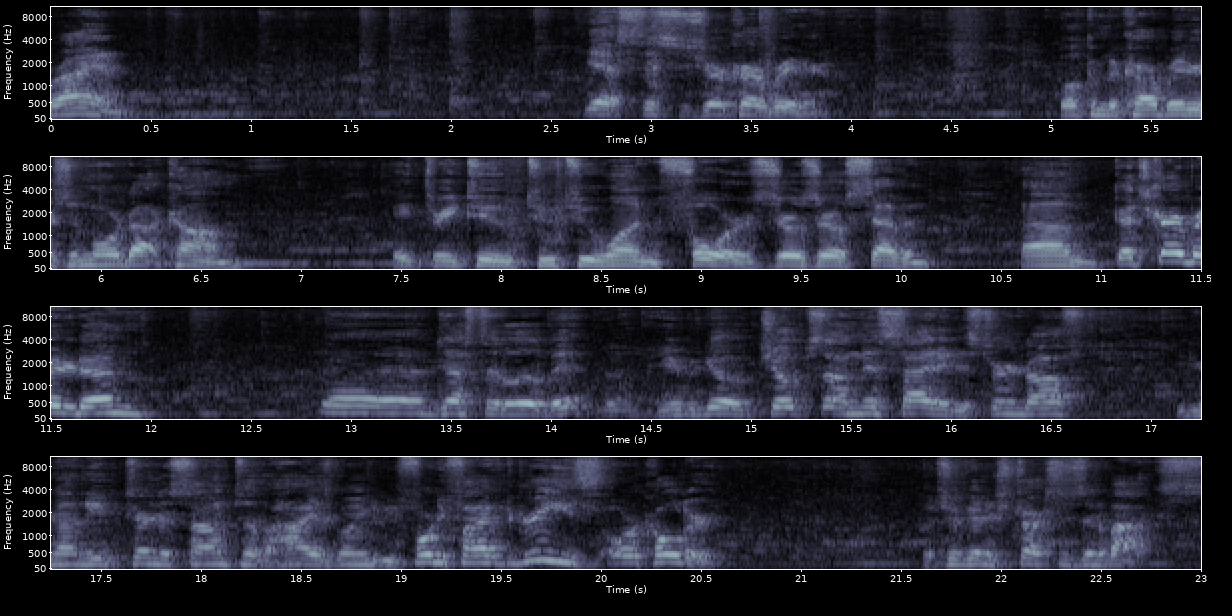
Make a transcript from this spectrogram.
Brian. Yes, this is your carburetor. Welcome to carburetorsandmore.com. 832-221-4007. Um, got your carburetor done. Uh, adjusted a little bit. Here we go. Chokes on this side. It is turned off. You do not need to turn this on until the high is going to be 45 degrees or colder. But you'll get instructions in a box.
